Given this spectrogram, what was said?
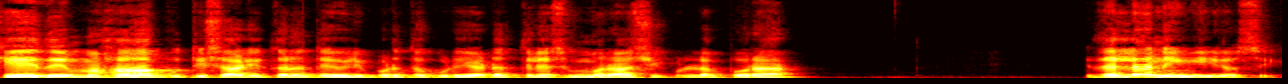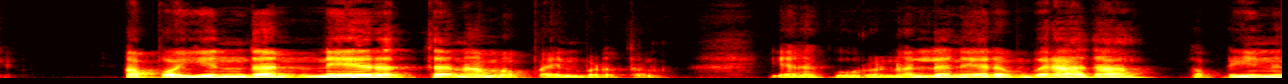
கேது மகா புத்திசாலித்தனத்தை வெளிப்படுத்தக்கூடிய இடத்துல சிம்ம ராசிக்குள்ள போறார். இதெல்லாம் நீங்க யோசிக்க அப்போ இந்த நேரத்தை நாம பயன்படுத்தணும். எனக்கு ஒரு நல்ல நேரம் வராதா அப்படின்னு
